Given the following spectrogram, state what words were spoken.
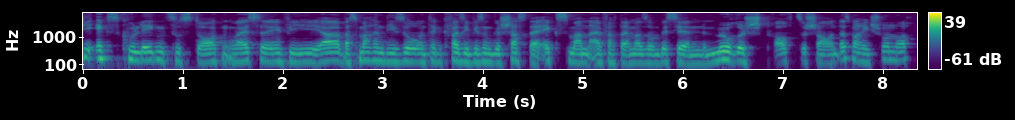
die Ex-Kollegen zu stalken, weißt du, irgendwie, ja, was machen die so und dann quasi wie so ein geschasster Ex-Mann einfach da immer so ein bisschen mürrisch drauf zu schauen. Das mache ich schon noch.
